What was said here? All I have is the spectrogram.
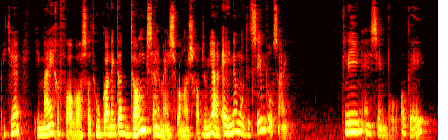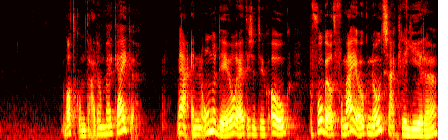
weet je, in mijn geval was dat... hoe kan ik dat dankzij mijn zwangerschap doen? Ja, het ene moet het simpel zijn. Clean en simpel, oké wat komt daar dan bij kijken? Nou ja, en een onderdeel, hè, het is natuurlijk ook, bijvoorbeeld voor mij ook, noodzaak creëren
